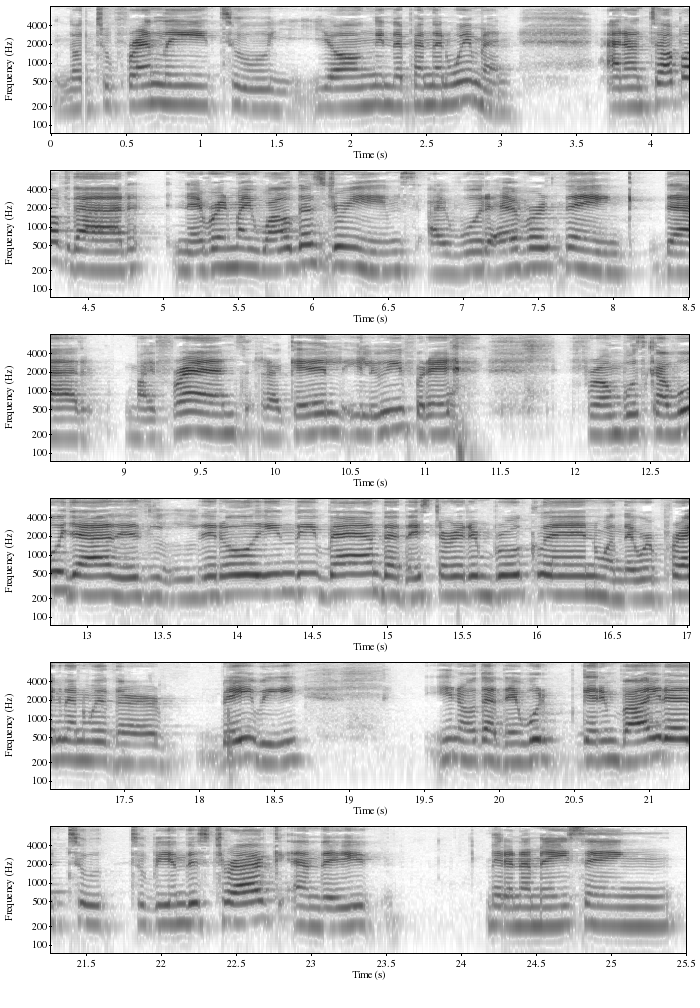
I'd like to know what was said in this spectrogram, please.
not too friendly to young independent women. And on top of that, never in my wildest dreams I would ever think that my friends Raquel y Luifre from Buscabulla, this little indie band that they started in Brooklyn when they were pregnant with their baby, you know, that they would get invited to to be in this track and they made an amazing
